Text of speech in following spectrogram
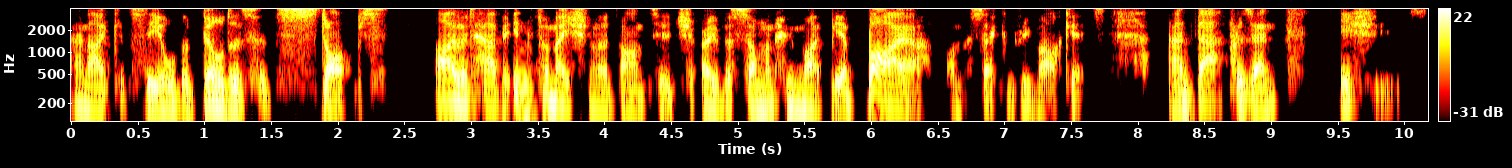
and I could see all the builders had stopped I would have informational advantage over someone who might be a buyer on the secondary markets. And that presents issues.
